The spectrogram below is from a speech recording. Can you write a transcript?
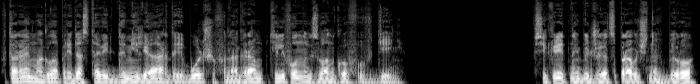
Вторая могла предоставить до миллиарда и больше фонограмм телефонных звонков в день. В секретный бюджет справочных бюро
